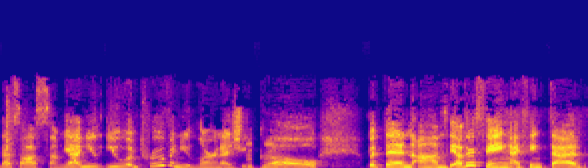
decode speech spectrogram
that's awesome. Yeah, and you you improve and you learn as you mm-hmm. go. But then um, the other thing I think that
